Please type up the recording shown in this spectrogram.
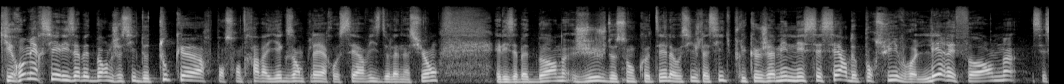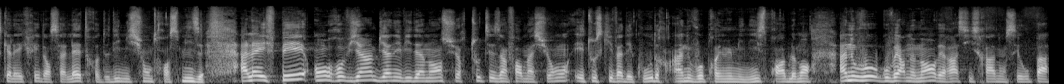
qui remercie Elisabeth Borne, je cite, de tout cœur pour son travail exemplaire au service de la nation. Elisabeth Borne juge de son côté, là aussi je la cite, plus que jamais nécessaire de poursuivre les réformes. C'est ce qu'elle a écrit dans sa lettre de démission transmise à l'AFP. On revient bien évidemment sur toutes ces informations et tout ce qui va découdre. Un nouveau Premier ministre, probablement un nouveau gouvernement. On verra s'il sera annoncé ou pas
